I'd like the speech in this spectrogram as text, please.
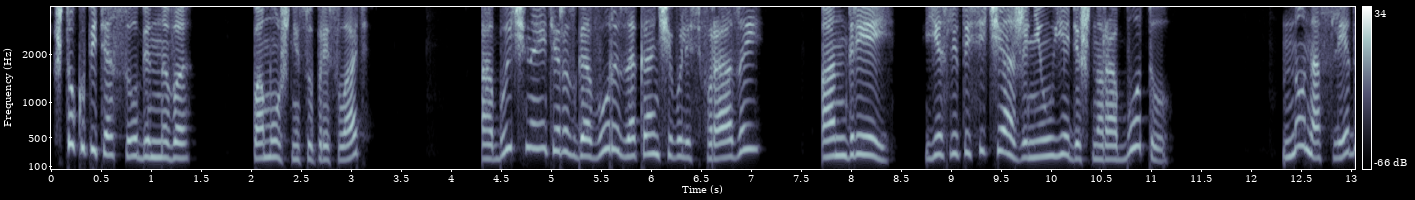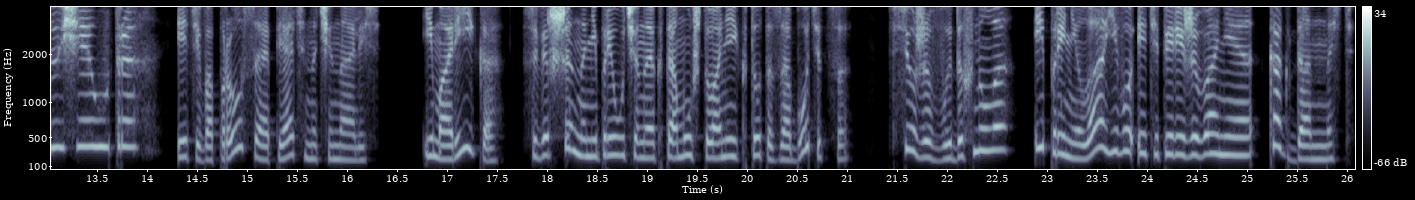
Что купить особенного? Помощницу прислать?» Обычно эти разговоры заканчивались фразой «Андрей, если ты сейчас же не уедешь на работу...» Но на следующее утро эти вопросы опять начинались. И Марийка, совершенно не приученная к тому, что о ней кто-то заботится, все же выдохнула и приняла его эти переживания как данность.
